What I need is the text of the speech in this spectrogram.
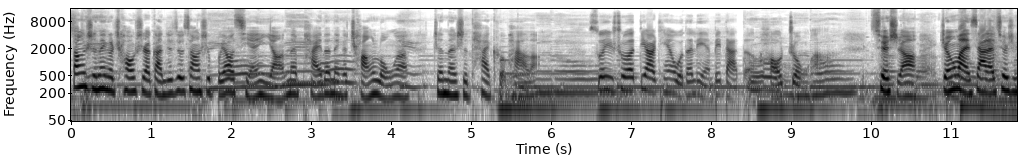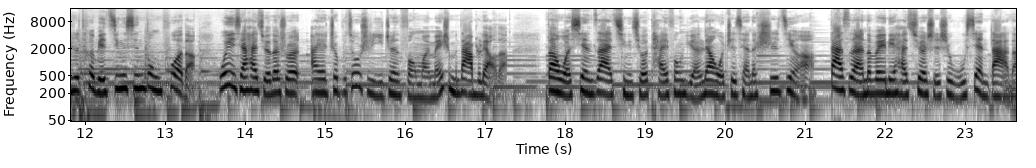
当时那个超市啊，感觉就像是不要钱一样，那排的那个长龙啊，真的是太可怕了。所以说第二天我的脸被打得好肿啊！确实啊，整晚下来确实是特别惊心动魄的。我以前还觉得说，哎呀，这不就是一阵风吗？没什么大不了的。但我现在请求台风原谅我之前的失敬啊！大自然的威力还确实是无限大的。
